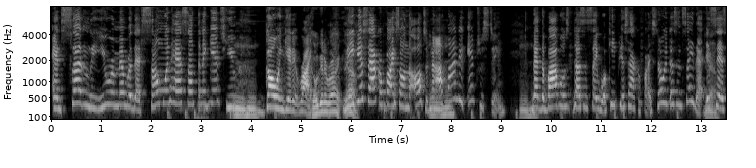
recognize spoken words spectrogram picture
and suddenly you remember that someone has something against you, Mhm. go and get it right. Go get it right. Yeah. Leave your sacrifice on the altar. Now, Mhm. I find it interesting Mhm. that the Bible doesn't say, well, keep your sacrifice. No, it doesn't say that. Yeah. It says,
